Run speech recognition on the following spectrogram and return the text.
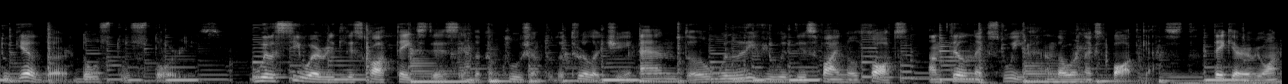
together those two stories. We'll see where Ridley Scott takes this in the conclusion to the trilogy, and uh, we'll leave you with these final thoughts until next week and our next podcast. Take care, everyone.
